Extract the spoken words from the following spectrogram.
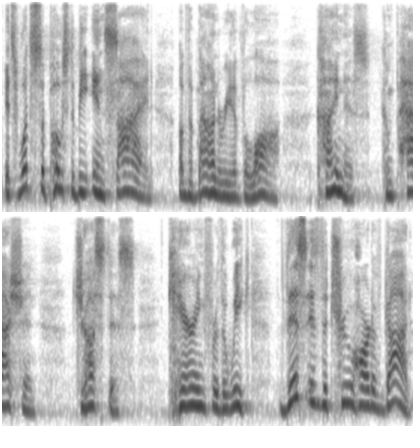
It's what's supposed to be inside of the boundary of the law kindness, compassion, justice, caring for the weak. This is the true heart of God.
